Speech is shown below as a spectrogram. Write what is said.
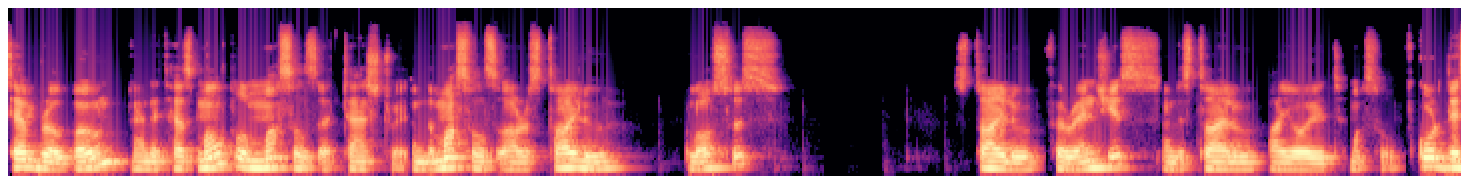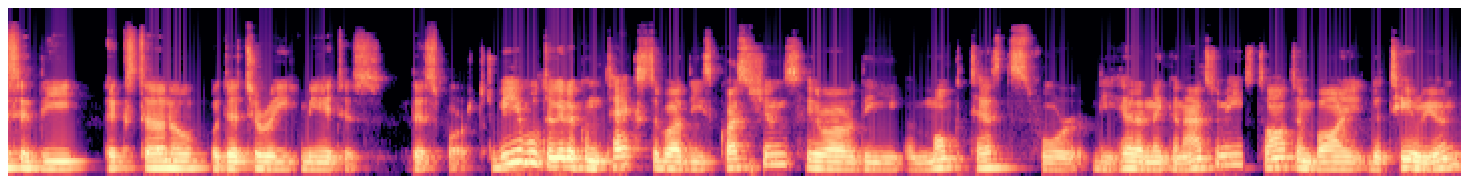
temporal bone and it has multiple muscles attached to it. And the muscles are styloglossus, stylopharyngeus, and the stylohyoid muscle. Of course, this is the external auditory meatus this part. To be able to get a context about these questions, here are the uh, mock tests for the head and neck anatomy, starting by the pterion.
